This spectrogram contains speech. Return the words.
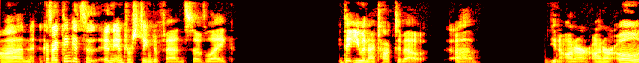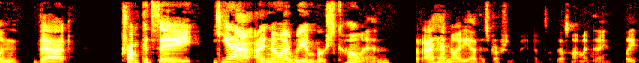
on because I think it's a, an interesting defense of like that you and I talked about, uh, you know, on our on our own that Trump could say, "Yeah, I know I reimbursed Cohen, but I had no idea how they structured the payments. Like that's not my thing. Like,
